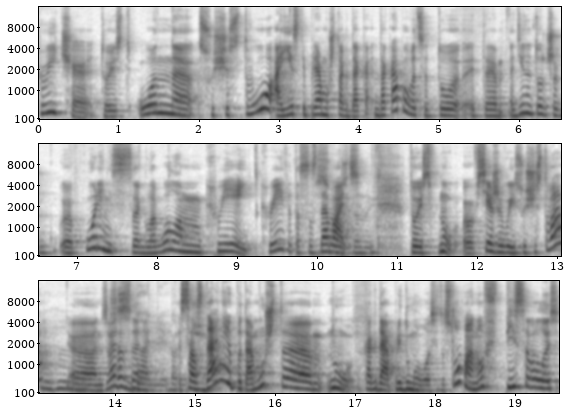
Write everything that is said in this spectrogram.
creature, то есть он э, существо, а если прям уж так дока- докапываться, то это один и тот же э, корень с глаголом create. Create — это создавать. Созданный. То есть, ну, э, все живые существа Мгм. э, называются Создание. короче. создание, потому что, ну, когда придумывалось это слово, оно вписывалось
